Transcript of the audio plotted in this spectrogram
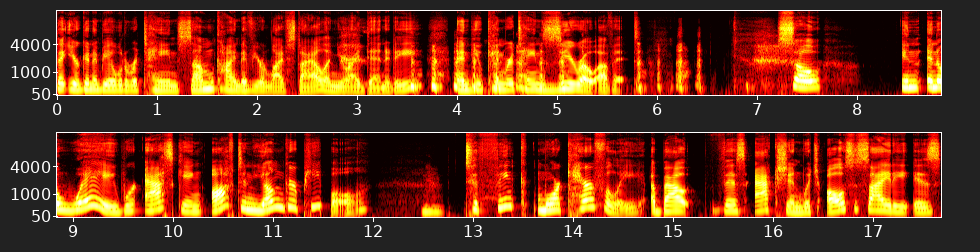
that you're going to be able to retain some kind of your lifestyle and your identity and you can retain zero of it. So in in a way we're asking often younger people to think more carefully about this action which all society is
